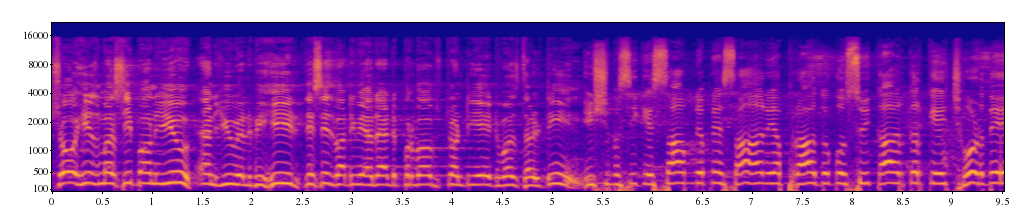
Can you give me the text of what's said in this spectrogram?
show His mercy upon you and you will be healed. This is what we have read Proverbs 28, verse 13. यीशु मसीह के सामने अपने सारे अपराधों को स्वीकार करके छोड़ दे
